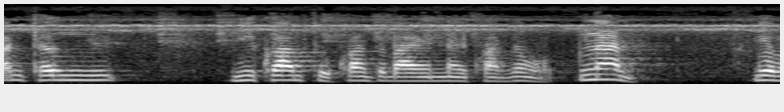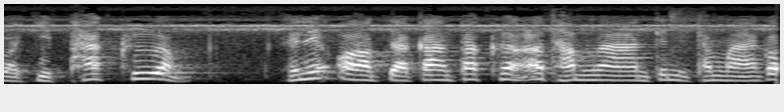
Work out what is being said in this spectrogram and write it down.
บันเทิงมีความสุขความสบายในความสงบนั่นเรียกว่าจิตพักเครื่อง ทีนี้ออกจากการพักเครื่องแล้วทำงานที่นี่ทำงานก็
